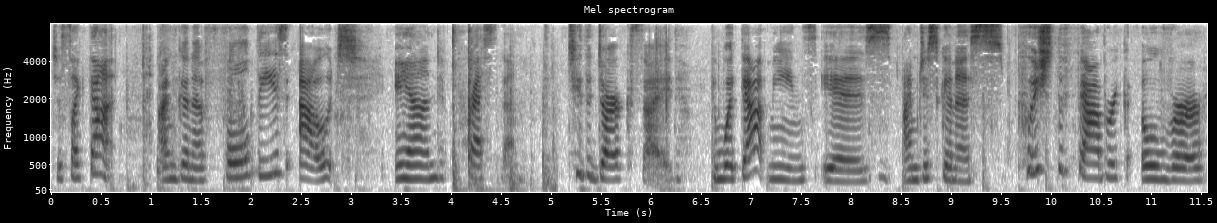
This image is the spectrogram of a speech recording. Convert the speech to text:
Just like that. I'm gonna fold these out and press them to the dark side. And what that means is I'm just gonna push the fabric over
